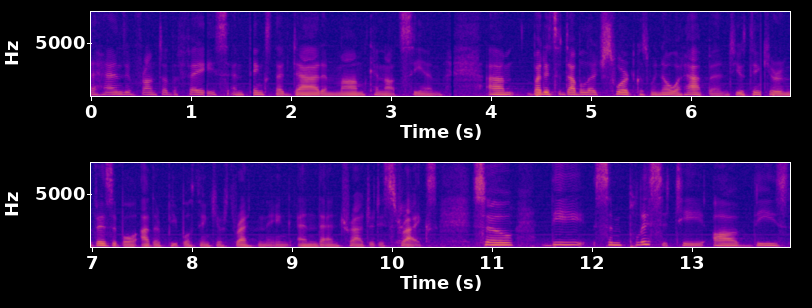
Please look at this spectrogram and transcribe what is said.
the hands in front of the face and thinks that dad and mom cannot see him. Um, but it's a double edged sword because we know what happened. You think you're invisible, other people think you're threatening, and then tragedy strikes. So the simplicity of these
